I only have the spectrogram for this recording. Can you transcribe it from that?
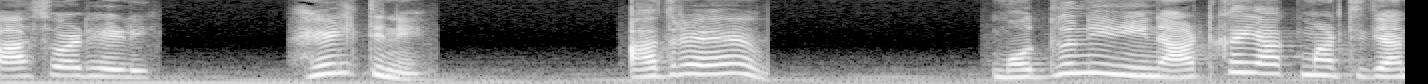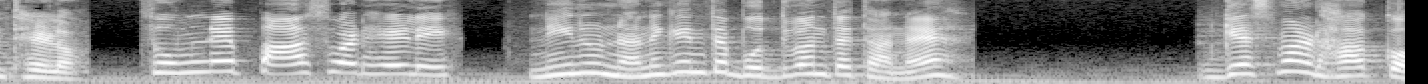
ಪಾಸ್ವರ್ಡ್ ಹೇಳಿ. ಹೇಳ್ತೀನಿ. ಆದರೆ ಮೊದಲು ನೀನು ಈ ನಾಟಕ ಯಾಕೆ ಮಾಡ್ತಿದ್ಯಾ ಅಂತ ಹೇಳೋ. ಸುಮ್ಮನೆ ಪಾಸ್ವರ್ಡ್ ಹೇಳಿ. ನೀನು ನನಗಿಂತ ಬುದ್ಧಿವಂತೆ ತಾನೆ? ಗೆಸ್ ಮಾಡಿ ಹಾಕೋ.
